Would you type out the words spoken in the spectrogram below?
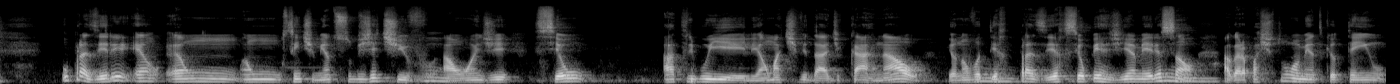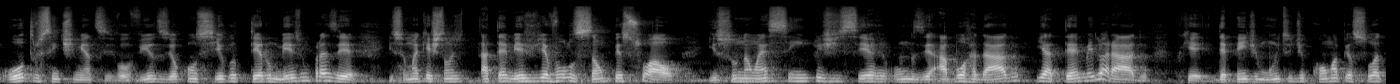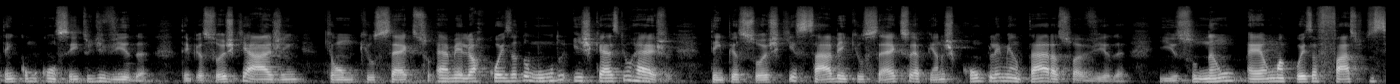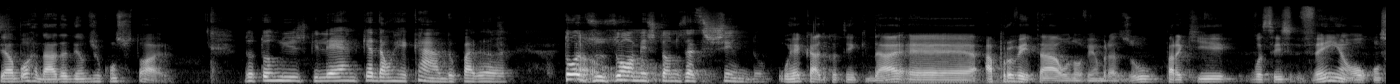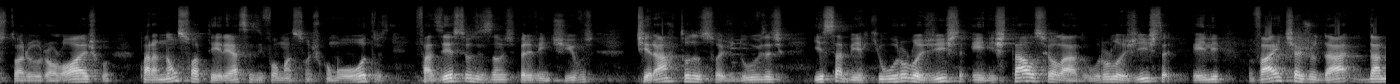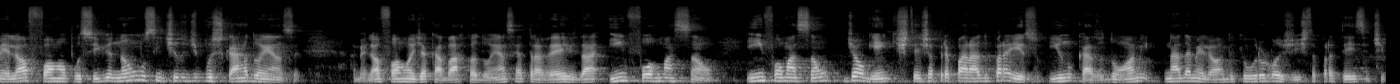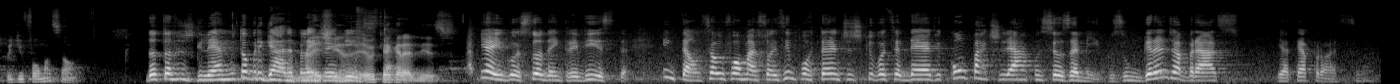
O prazer é, é, um, é um sentimento subjetivo, hum. aonde se eu atribuir ele a uma atividade carnal, eu não vou ter hum. prazer se eu perdi a minha ereção. Hum. Agora, a partir do momento que eu tenho outros sentimentos envolvidos, eu consigo ter o mesmo prazer. Isso é uma questão de, até mesmo de evolução pessoal. Isso não é simples de ser, vamos dizer, abordado e até melhorado porque depende muito de como a pessoa tem como conceito de vida. Tem pessoas que agem como que o sexo é a melhor coisa do mundo e esquecem o resto. Tem pessoas que sabem que o sexo é apenas complementar a sua vida. E isso não é uma coisa fácil de ser abordada dentro de um consultório. Doutor Luiz Guilherme, quer dar um recado para Todos os homens estão nos assistindo. O recado que eu tenho que dar é aproveitar o Novembro Azul para que vocês venham ao consultório urológico para não só ter essas informações como outras, fazer seus exames preventivos, tirar todas as suas dúvidas e saber que o urologista ele está ao seu lado. O urologista ele vai te ajudar da melhor forma possível, não no sentido de buscar doença. A melhor forma de acabar com a doença é através da informação e informação de alguém que esteja preparado para isso. E no caso do homem, nada melhor do que o urologista para ter esse tipo de informação. Doutor Luiz Guilherme, muito obrigada pela Imagina, entrevista. Eu que agradeço. E aí, gostou da entrevista? Então, são informações importantes que você deve compartilhar com seus amigos. Um grande abraço e até a próxima.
